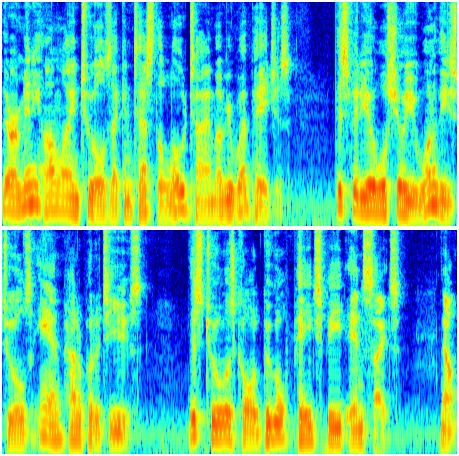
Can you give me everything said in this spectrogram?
There are many online tools that can test the load time of your web pages. This video will show you one of these tools and how to put it to use. This tool is called Google PageSpeed Insights. Now,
